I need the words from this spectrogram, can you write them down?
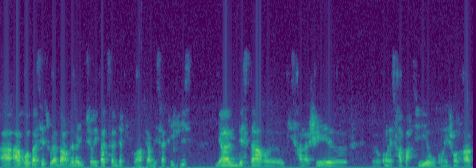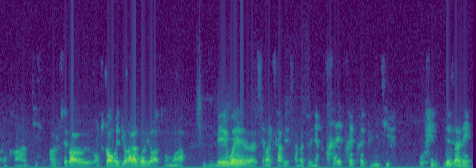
à, repasser sous la barre de la luxury tax, ça veut dire qu'il faudra faire des sacrifices. Il y a une des stars euh, qui sera lâchée, euh, euh, qu'on laissera partir ou qu'on échangera contre un petit. Enfin, je sais pas. en tout cas, on réduira la voilure à ce moment-là. Mhm. Mais ouais, c'est vrai que ça, ça va devenir très très très punitif au fil des années,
